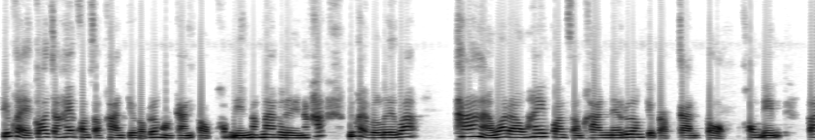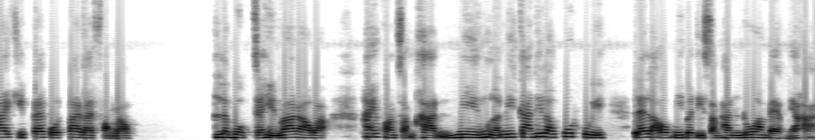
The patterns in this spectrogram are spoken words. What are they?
พี่ไผ่ก็จะให้ความสำคัญเกี่ยวกับเรื่องของการตอบคอมเมนต์มากๆเลยนะคะพี่ไผ่บอกเลยว่า ถ้าหากว่าเราให้ความสำคัญในเรื่องเกี่ยวกับการตอบคอมเมนต์ใต้คลิปใต้โพสต์ใต้ไลฟ์ของเราระบบจะเห็นว่าเราอะให้ความสำคัญมีเหมือนมีการที่เราพูดคุย และเรามีปฏิสัมพันธ์ร่วมแบบนี้ค่ะ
